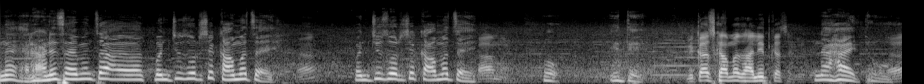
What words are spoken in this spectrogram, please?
नाही राणे साहेबांचा पंचवीस वर्ष कामच आहे. हा? पंचवीस वर्ष कामच आहे. काम आहे. हो इथे. विकास कामं झालीत का सगळी? नाही आहेत हो. हा?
